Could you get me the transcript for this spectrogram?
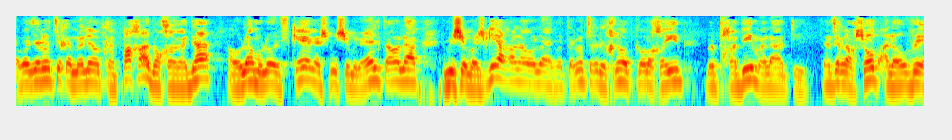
אבל זה לא צריך למלא אותך פחד או חרדה, העולם הוא לא הפקר, יש מי שמנהל את העולם, מי שמשגיח על העולם, ואתה לא צריך לחיות כל החיים בפחדים על העתיד, אתה צריך לחשוב על ההווה,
